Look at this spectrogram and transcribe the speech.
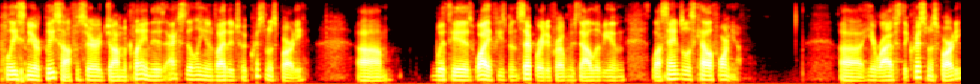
police New York police officer John McClane is accidentally invited to a Christmas party um, with his wife. He's been separated from, who's now living in Los Angeles, California. Uh, he arrives at the Christmas party,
